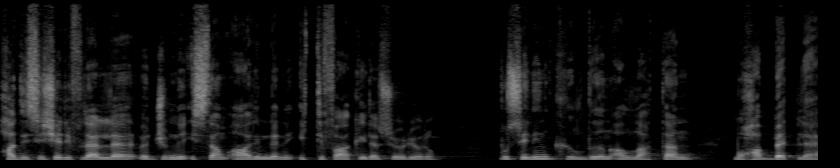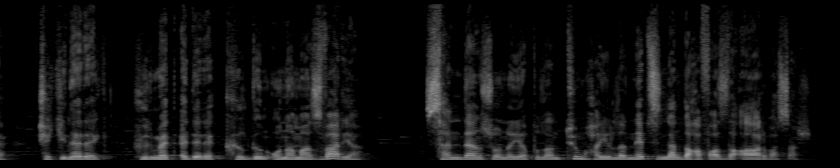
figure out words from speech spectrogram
hadisi şeriflerle ve cümle İslam alimlerinin ittifakıyla söylüyorum. Bu senin kıldığın Allah'tan muhabbetle, çekinerek, hürmet ederek kıldığın o namaz var ya, senden sonra yapılan tüm hayırların hepsinden daha fazla ağır basar.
